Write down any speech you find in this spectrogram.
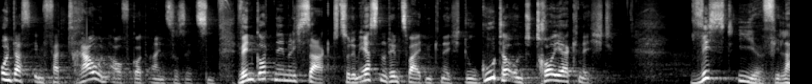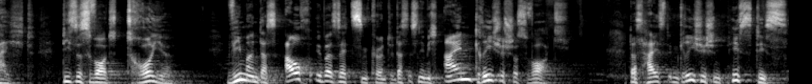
Und das im Vertrauen auf Gott einzusetzen. Wenn Gott nämlich sagt zu dem ersten und dem zweiten Knecht, du guter und treuer Knecht, wisst ihr vielleicht, dieses Wort Treue, wie man das auch übersetzen könnte. Das ist nämlich ein griechisches Wort. Das heißt im Griechischen Pistis.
